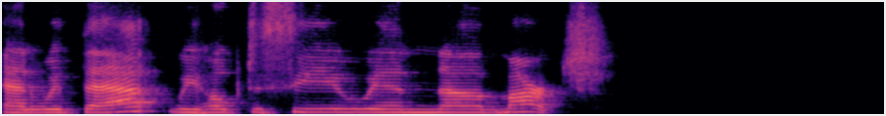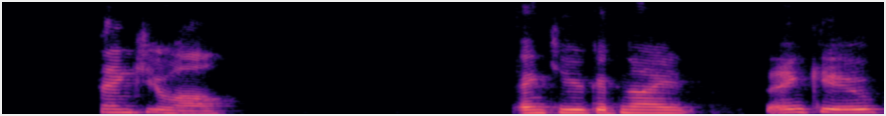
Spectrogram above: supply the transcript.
And with that, we hope to see you in uh, March. Thank you all. Thank you. Good night. Thank you.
